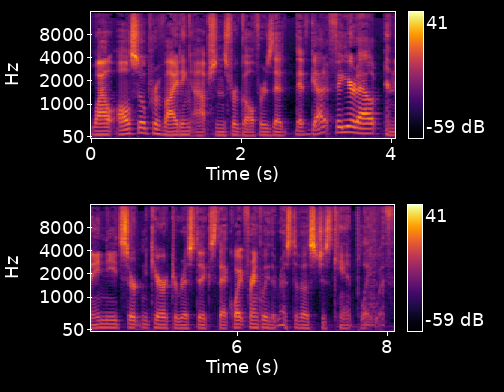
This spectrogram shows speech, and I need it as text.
while also providing options for golfers that they've got it figured out and they need certain characteristics that quite frankly the rest of us just can't play with.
